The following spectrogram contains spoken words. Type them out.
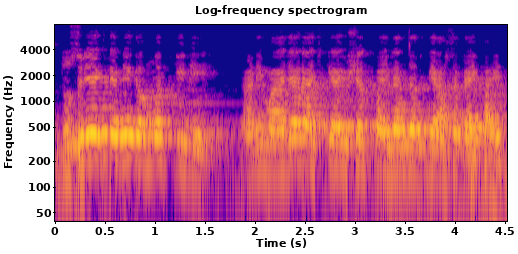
दुसरी एक त्यांनी गंमत केली आणि माझ्या राजकीय आयुष्यात पहिल्यांदाच मी असं काही पाहिलं.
